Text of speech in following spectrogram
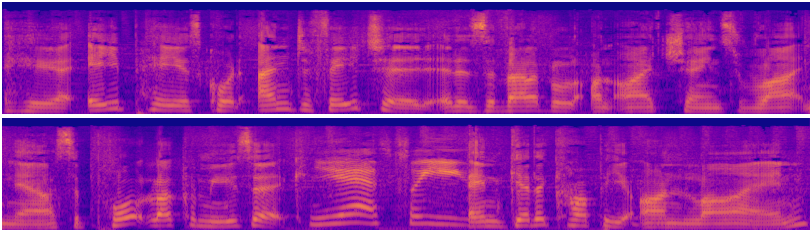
Her EP is called Undefeated. It is available on iTunes right now. Support local music Yes, please. and get a copy online.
